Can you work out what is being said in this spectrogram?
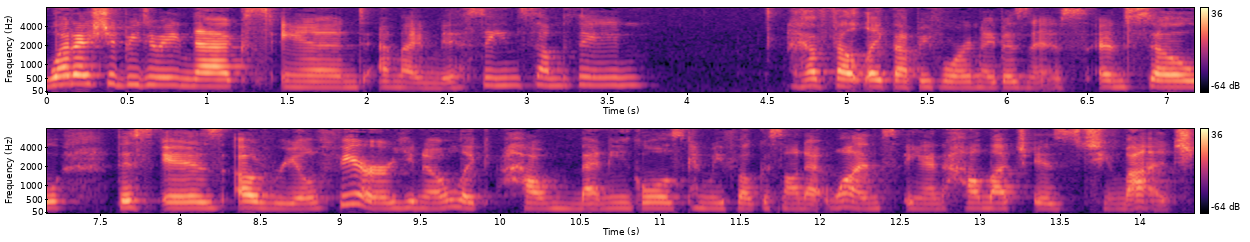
what I should be doing next and am I missing something? I have felt like that before in my business. And so this is a real fear, you know, like how many goals can we focus on at once and how much is too much.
